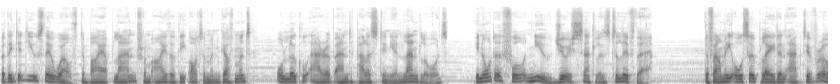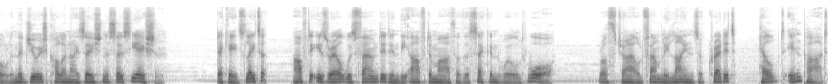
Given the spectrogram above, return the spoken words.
but they did use their wealth to buy up land from either the Ottoman government or local Arab and Palestinian landlords in order for new Jewish settlers to live there. The family also played an active role in the Jewish Colonization Association. Decades later, after Israel was founded in the aftermath of the Second World War. Rothschild family lines of credit helped, in part,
